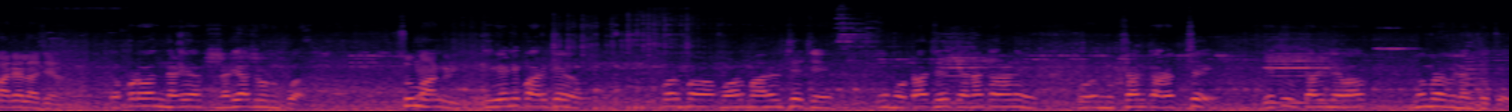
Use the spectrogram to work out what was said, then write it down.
મારેલા છે? કપડવંત નડિયાદ નડિયાદ રોડ ઉપર. શું માંગણી? ટીવીની પાર્કે ઉપર બળ મારેલ છે જે એ મોટા છે તેના કારણે નુકસાનકારક છે. જેથી ઉતારી લેવા નમ્ર વિનંતી છે.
